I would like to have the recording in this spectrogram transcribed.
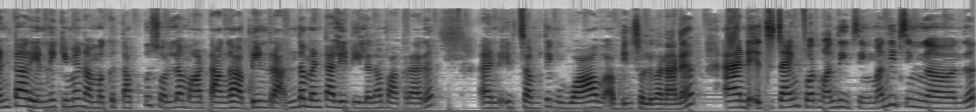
மென்டார் என்றைக்குமே நமக்கு தப்பு சொல்ல மாட்டாங்க அப்படின்ற அந்த மென்டாலிட்டியில் தான் பார்க்குறாரு அண்ட் இட்ஸ் சம்திங் வாவ் அப்படின்னு சொல்லுவேன் நான். And it's time for Mandeep Singh Mandeep Singh வந்து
